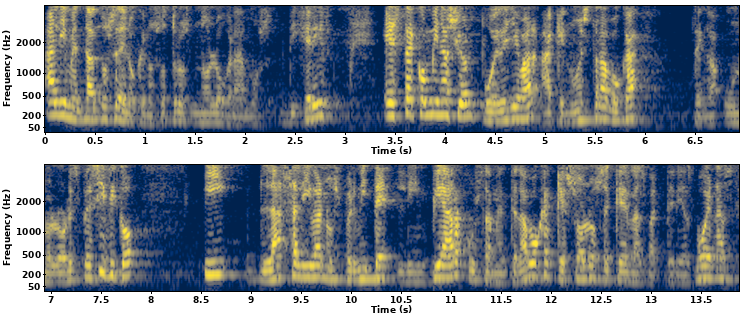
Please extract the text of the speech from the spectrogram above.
alimentándose de lo que nosotros no logramos digerir. Esta combinación puede llevar a que nuestra boca tenga un olor específico y la saliva nos permite limpiar justamente la boca, que solo se queden las bacterias buenas,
